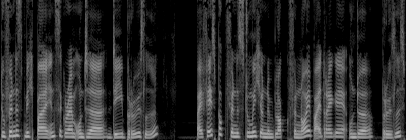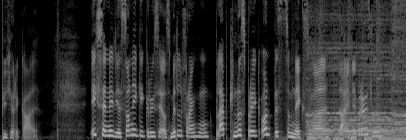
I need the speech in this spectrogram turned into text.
Du findest mich bei Instagram unter dbrösel. Bei Facebook findest du mich und den Blog für neue Beiträge unter Brösels Bücherregal. Ich sende dir sonnige Grüße aus Mittelfranken, bleib knusprig und bis zum nächsten Mal. Deine Brösel.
